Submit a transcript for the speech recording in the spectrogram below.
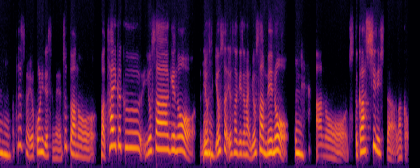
うん。私たちの横にですねちょっとあの、まあ、体格良さげのよ,、うん。よさ良さげじゃない良さめの,、うん。あのちょっとがっしりしたなんか、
